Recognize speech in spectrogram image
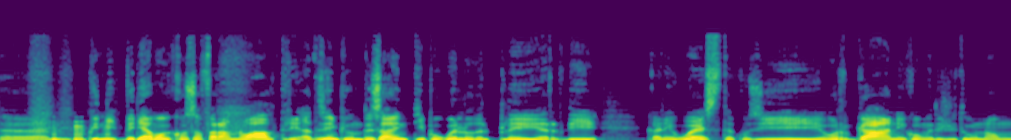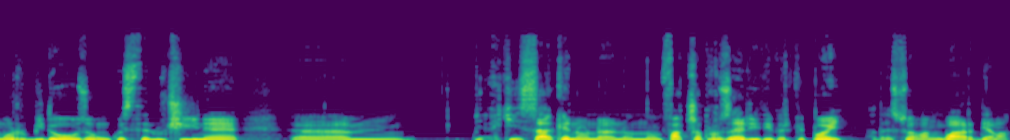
Ehm, quindi vediamo che cosa faranno altri. Ad esempio, un design tipo quello del player di Kanye West, così organico, come dici tu, no? morbidoso, con queste lucine. Ehm, chissà che non, non- non faccia proseliti, perché poi adesso è avanguardia, ma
